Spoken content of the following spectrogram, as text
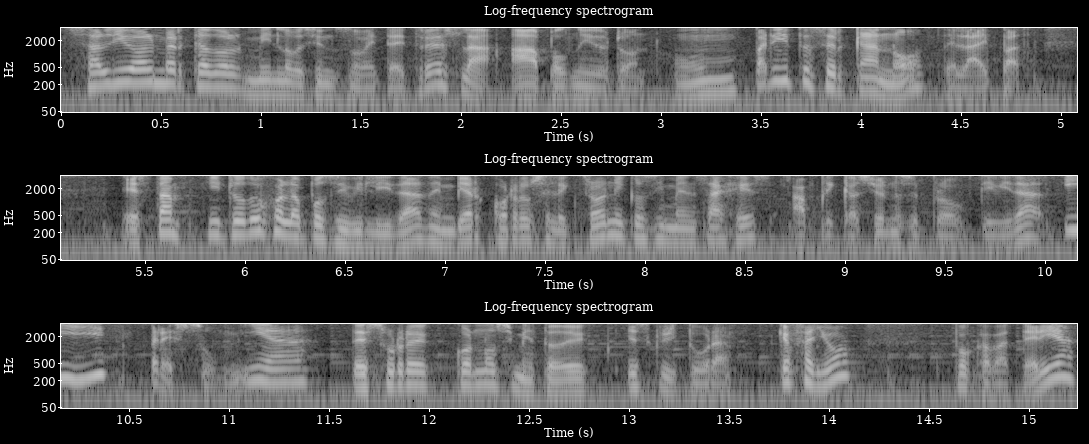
salió al mercado en 1993 la Apple Newton, un pariente cercano del iPad. Esta introdujo la posibilidad de enviar correos electrónicos y mensajes, aplicaciones de productividad y presumía de su reconocimiento de escritura. ¿Qué falló? Poca batería,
